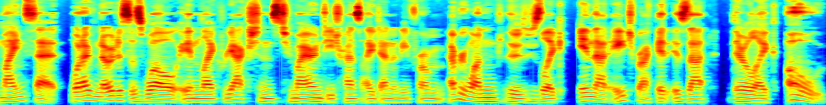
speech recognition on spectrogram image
mindset. What I've noticed as well in like reactions to my own detrans identity from everyone who's like in that age bracket is that they're like, "Oh,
